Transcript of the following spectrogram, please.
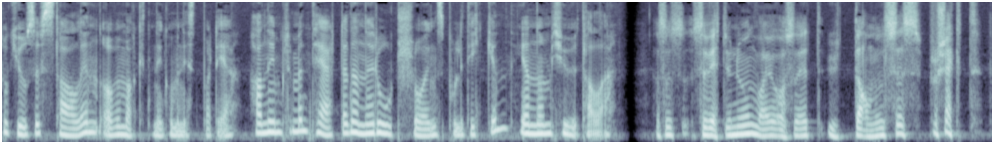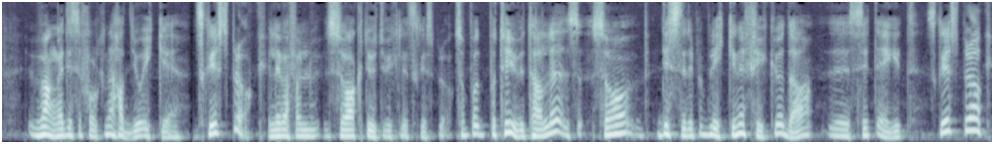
tok Josef Stalin over makten i kommunistpartiet. Han implementerte denne rotslåingspolitikken gjennom 20-tallet. Altså, Sovjetunionen var jo også et utdannelsesprosjekt. Mange av disse folkene hadde jo ikke skriftspråk, eller i hvert fall svakt utviklet skriftspråk. Så på, på 20-tallet så, så disse republikkene fikk jo da eh, sitt eget skriftspråk.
